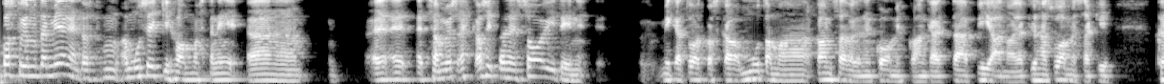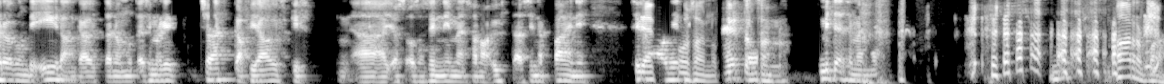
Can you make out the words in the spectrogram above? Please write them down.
Tuosta tuli muuten mieleen tuosta musiikkihommasta, niin että et, et se on myös ehkä osittain se soitin, mikä tuot, koska muutama kansainvälinen koomikkohan käyttää pianoa, ja kyllähän Suomessakin Grölundi Iida on käyttänyt, mutta esimerkiksi Jack Kafialskis, jos osasin nimen sanoa yhtään sinne päin, niin sillä Et oli, osannut. Et osannut. Miten se menee? Arvaa.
